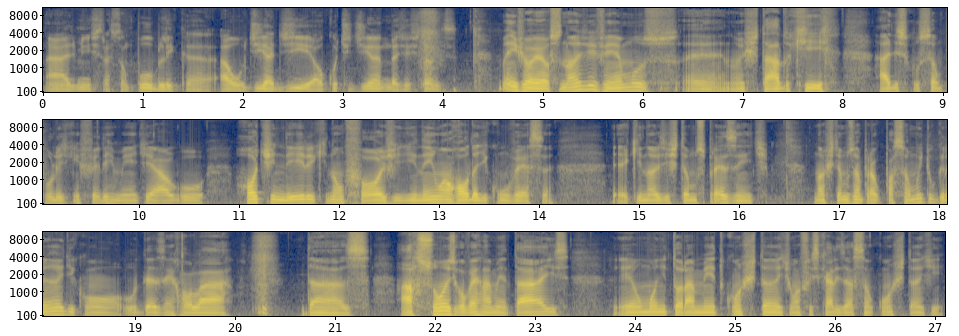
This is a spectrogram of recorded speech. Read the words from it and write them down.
à, administração pública, ao dia a dia, ao cotidiano das gestões? Bem, Joel, se nós vivemos é, num estado que a discussão política, infelizmente, é algo rotineiro e que não foge de nenhuma roda de conversa é, que nós estamos presentes. Nós temos uma preocupação muito grande com o desenrolar das ações governamentais, é, um monitoramento constante, uma fiscalização constante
